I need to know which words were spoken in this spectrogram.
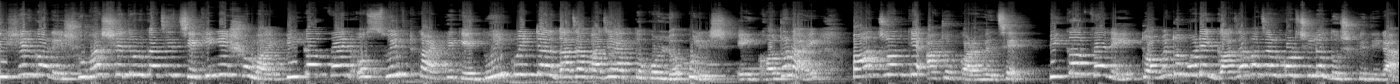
ডিশেরগড়ে সুভাষ সেতুর কাছে চেকিং এর সময় পিকআপ ভ্যান ও সুইফট কার থেকে দুই কুইন্টাল গাঁজা বাজেয়াপ্ত করল পুলিশ। এই ঘটনায় পাঁচজনকে আটক করা হয়েছে। পিকআপ ভ্যানে টমেটো ভরে গাঁজা পাচার করছিল দুষ্কৃতীরা।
